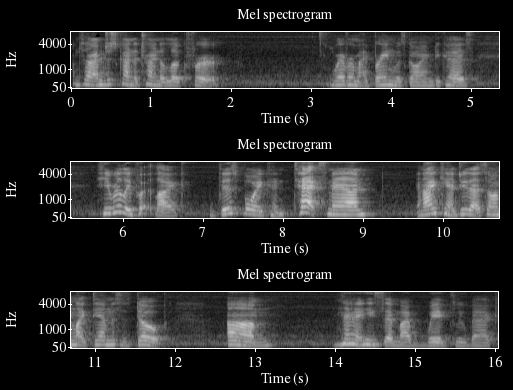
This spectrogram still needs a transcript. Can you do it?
I'm sorry, I'm just kind of trying to look for wherever my brain was going because he really put like this boy can text, man, and I can't do that. So I'm like, damn, this is dope. Um, he said my wig flew back,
